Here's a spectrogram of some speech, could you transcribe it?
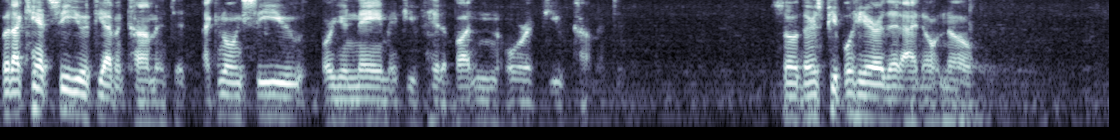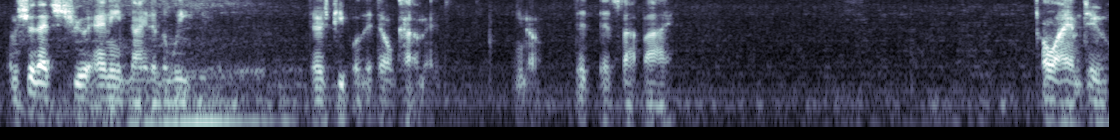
But I can't see you if you haven't commented. I can only see you or your name if you've hit a button or if you've commented. So there's people here that I don't know I'm sure that's true any night of the week. There's people that don't comment, you know, that, that stop by. Oh, I am too.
